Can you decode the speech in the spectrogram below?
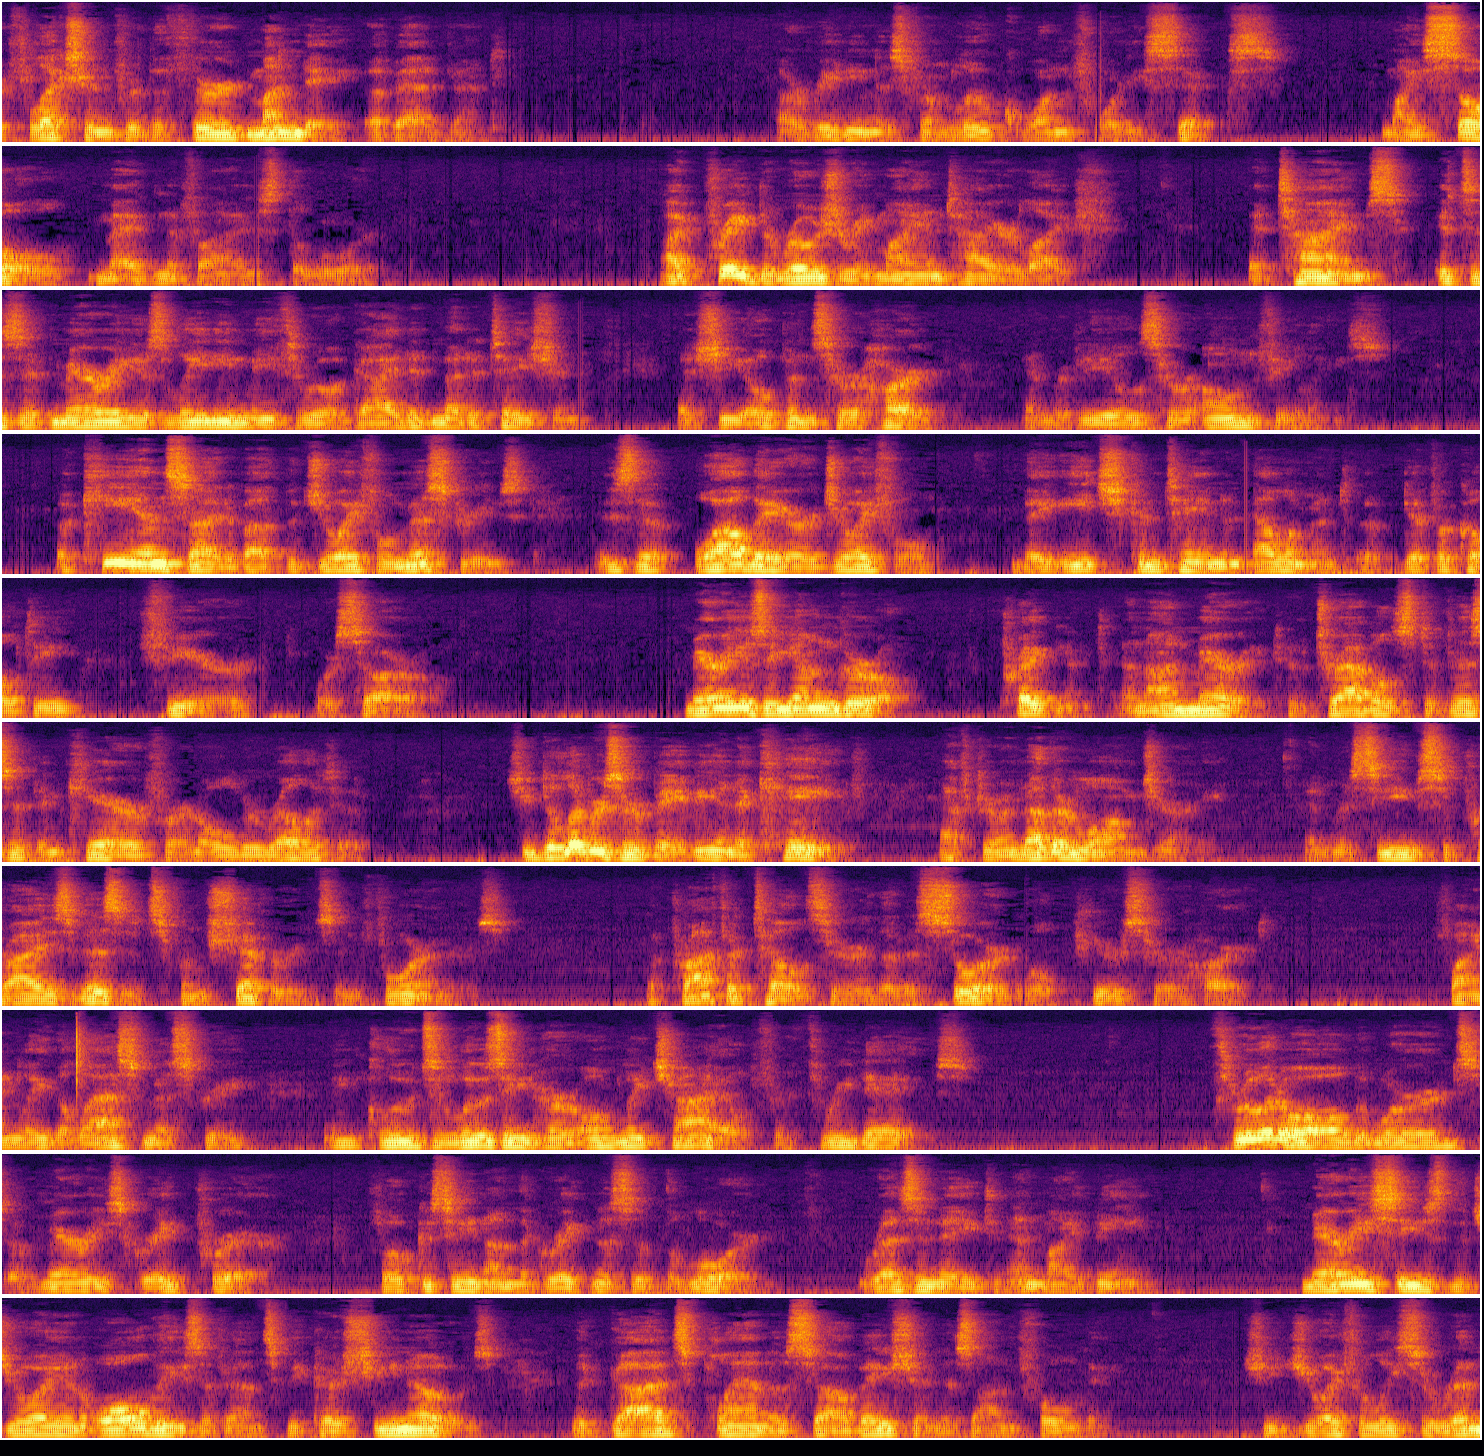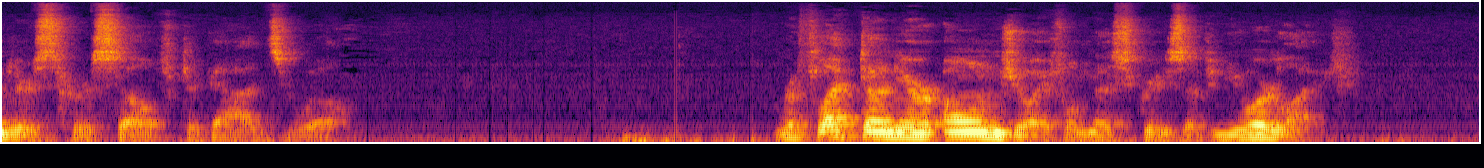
reflection for the third Monday of Advent. Our reading is from Luke 146. My soul magnifies the Lord. I've prayed the rosary my entire life. At times, it's as if Mary is leading me through a guided meditation as she opens her heart and reveals her own feelings. A key insight about the joyful mysteries is that while they are joyful, they each contain an element of difficulty, fear, or sorrow. Mary is a young girl, pregnant and unmarried, who travels to visit and care for an older relative. She delivers her baby in a cave after another long journey and receives surprise visits from shepherds and foreigners. The prophet tells her that a sword will pierce her heart. Finally, the last mystery includes losing her only child for three days. Through it all, the words of Mary's great prayer, focusing on the greatness of the Lord, resonate in my being. Mary sees the joy in all these events because she knows that God's plan of salvation is unfolding. She joyfully surrenders herself to God's will. Reflect on your own joyful mysteries of your life.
